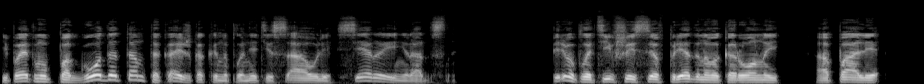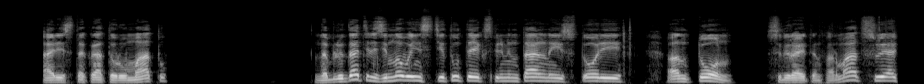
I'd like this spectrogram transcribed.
и поэтому погода там такая же, как и на планете Сауле, серая и нерадостная. Перевоплотившийся в преданного короной опале аристократа Румату, наблюдатель земного института экспериментальной истории Антон собирает информацию о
